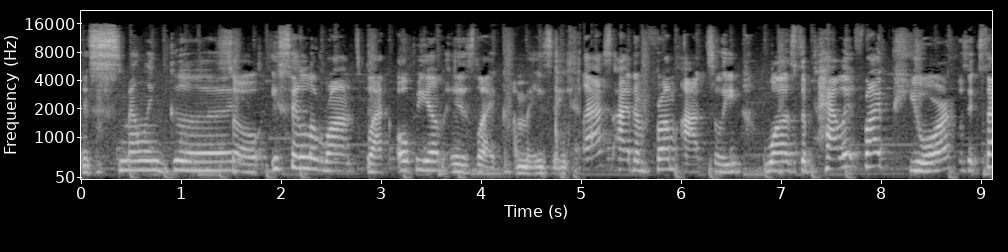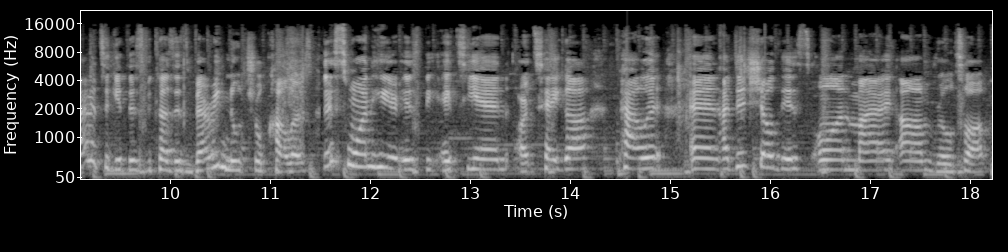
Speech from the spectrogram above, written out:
and smelling good. So Saint Laurent's black opium is like amazing. Last item from Octoly was the palette by Pure. I was excited to get this because it's very neutral colors. This one here is the Etienne Ortega palette and I did show this on my um, Real Talk.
